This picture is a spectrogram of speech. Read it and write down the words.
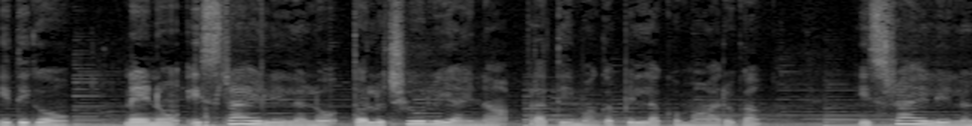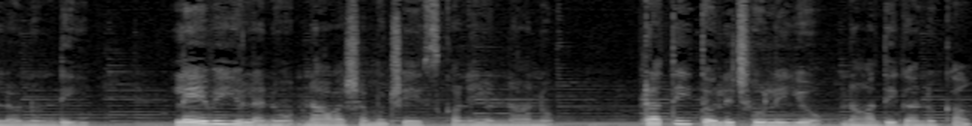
ఇదిగో నేను ఇస్రాయేలీలలో తొలుచూలి అయిన ప్రతి మగపిల్ల కుమారుగా ఇస్రాయేలీలలో నుండి లేవీయులను నా వశము చేసుకొని ఉన్నాను. ప్రతి తొలిచూలియు నాది గనుక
